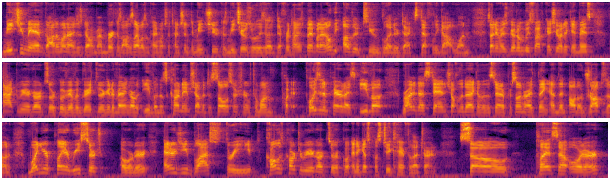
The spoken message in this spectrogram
Michu may have gotten one, I just don't remember because honestly I wasn't paying much attention to Michu because Michu was released at a different time span, but I know the other two glitter decks definitely got one. So anyways, Great Boost 5k Shield, AK base, act rear guard circle. If you have a great 3 greater Vanguard with Eva and its card name, shove it to soul, search to one po Poison in Paradise Eva, ride it as stand, shuffle the deck, and then the standard Persona right thing, and then auto drop zone. When your player research order, energy blast 3, call this card to rear guard circle, and it gets plus 2k for that turn. So place a set order,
